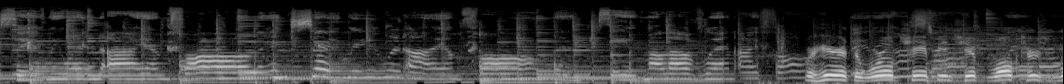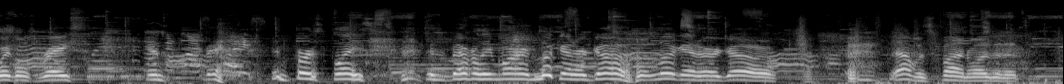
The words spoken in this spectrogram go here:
Save me when I am falling. Save me when I am falling. Save my love when I fall. We're here at the World Championship Walters Wiggles race. In, in first place is Beverly Martin. Look at her go. Look at her go. That was fun, wasn't it?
